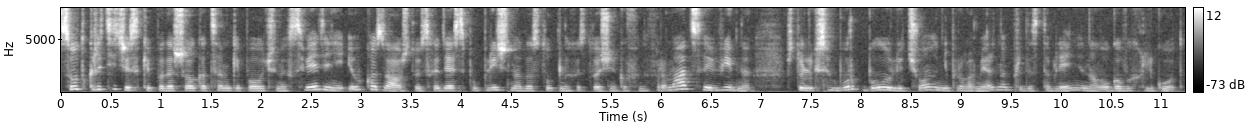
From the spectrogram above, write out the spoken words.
Суд критически подошел к оценке полученных сведений и указал, что исходя из публично доступных источников информации, видно, что Люксембург был увлечен в неправомерном предоставлении налоговых льгот.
